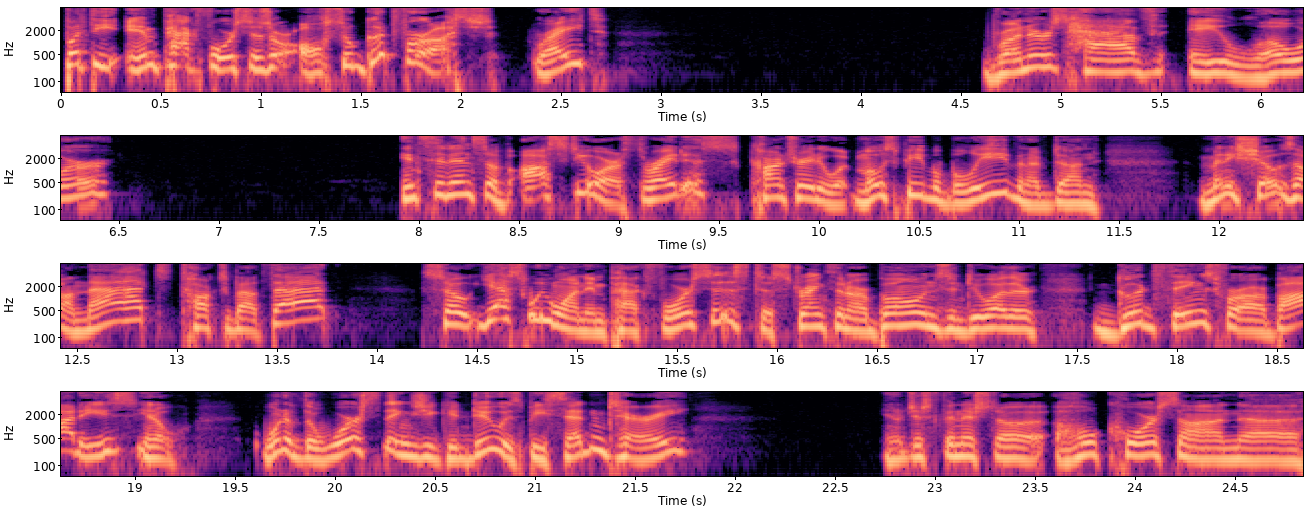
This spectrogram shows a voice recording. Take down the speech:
But the impact forces are also good for us, right? Runners have a lower incidence of osteoarthritis, contrary to what most people believe. And I've done many shows on that, talked about that. So, yes, we want impact forces to strengthen our bones and do other good things for our bodies, you know, one of the worst things you can do is be sedentary. You know, just finished a, a whole course on uh,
